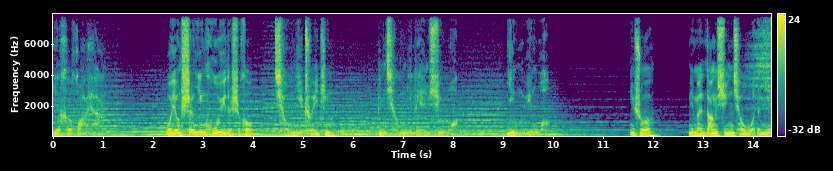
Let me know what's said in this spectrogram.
耶和华呀，我用声音呼吁的时候，求你垂听，并求你怜恤我，应允我。你说，你们当寻求我的面。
